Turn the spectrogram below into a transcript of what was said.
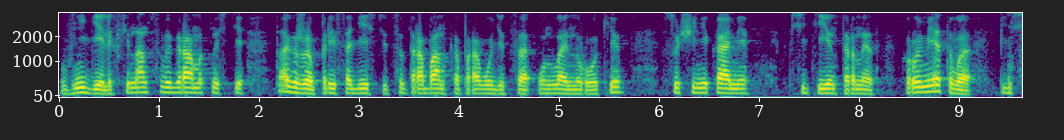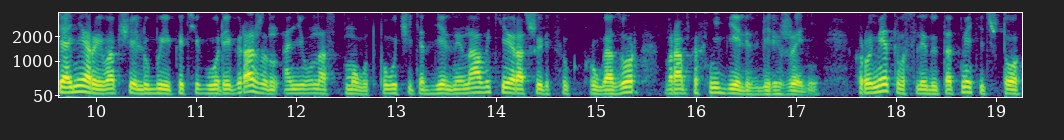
в неделях финансовой грамотности. Также при содействии Центробанка проводятся онлайн-уроки с учениками в сети интернет. Кроме этого, пенсионеры и вообще любые категории граждан, они у нас могут получить отдельные навыки, расширить свой кругозор в рамках недели сбережений. Кроме этого, следует отметить, что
